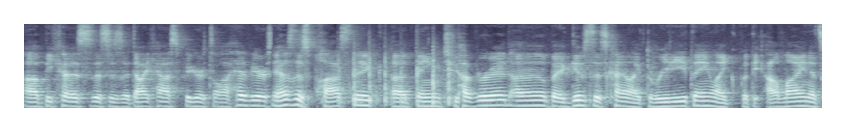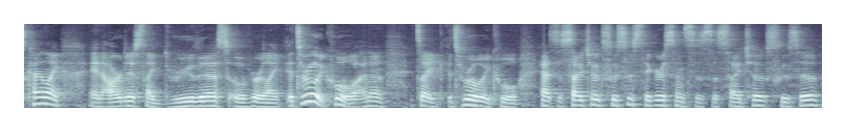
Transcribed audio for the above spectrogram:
uh, because this is a die-cast figure, it's a lot heavier. It has this plastic uh, thing to cover it, I don't know, but it gives this kind of like 3D thing, like with the outline. It's kind of like an artist like drew this over, like, it's really cool. I know, it's like, it's really cool. It has the Sideshow exclusive sticker since it's the Sideshow exclusive.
